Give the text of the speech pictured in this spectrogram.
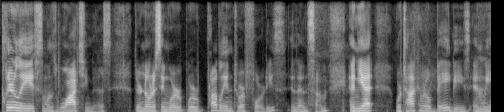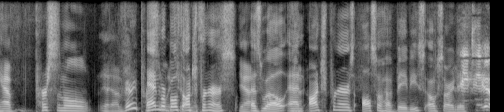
clearly if someone's watching this, they're noticing we're we're probably into our forties and then some, and yet we're talking about babies and we have personal, uh, very personal. And we're both interest in this. entrepreneurs Yeah. as well, and entrepreneurs also have babies. Oh, sorry, Dave. they do.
